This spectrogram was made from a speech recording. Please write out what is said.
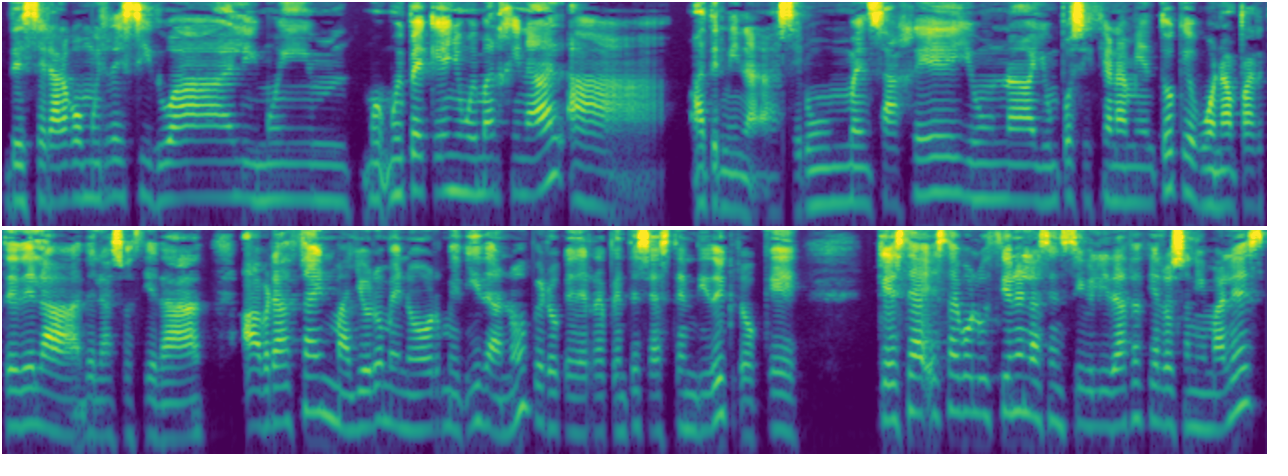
de ser algo muy residual y muy, muy, pequeño, muy marginal a, terminar, a ser un mensaje y, una, y un posicionamiento que buena parte de la, de la sociedad abraza en mayor o menor medida, ¿no? Pero que de repente se ha extendido y creo que que esta, esta evolución en la sensibilidad hacia los animales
